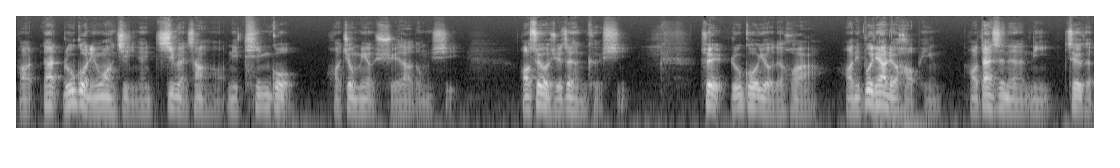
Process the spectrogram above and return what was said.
好，那如果你忘记，那基本上哦，你听过，好就没有学到东西，好，所以我觉得这很可惜，所以如果有的话，好，你不一定要留好评。好，但是呢，你这个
